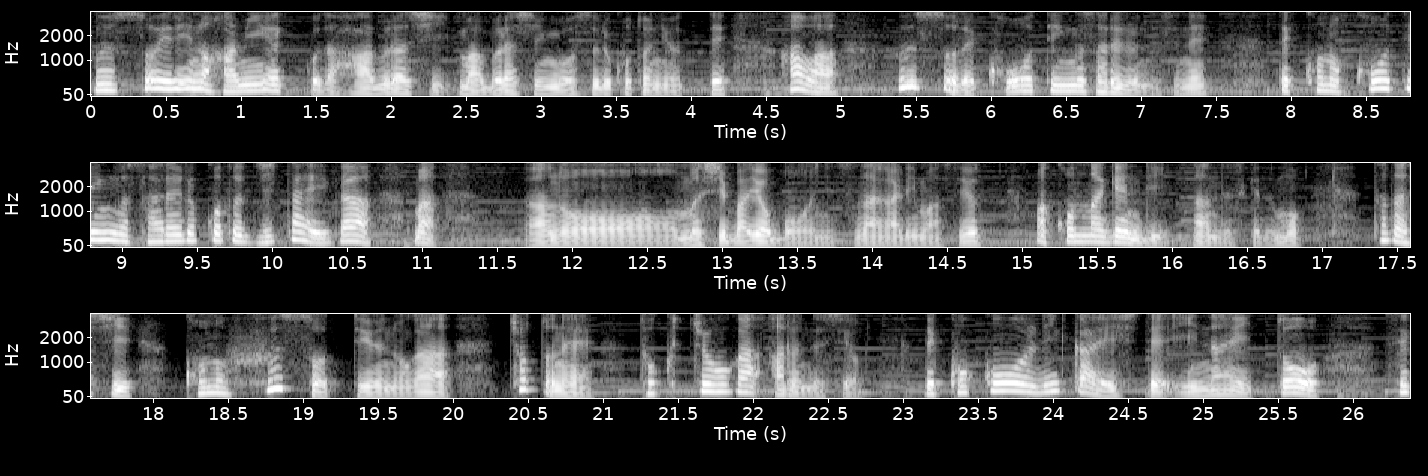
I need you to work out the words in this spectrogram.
フッ素入りの歯磨き粉で歯ブラシ、まあ、ブラッシングをすることによって歯はフッ素でコーティングされるんですね。でこのコーティングされること自体が、まああの、虫歯予防につながりますよ、まあ、こんな原理なんですけどもただしこのフッ素っていうのがちょっとね特徴があるんですよ。でここを理解していないとせっ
